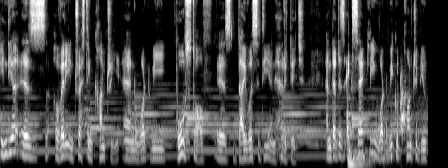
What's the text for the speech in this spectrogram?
India is a very interesting country, and what we boast of is diversity and heritage. And that is exactly what we could contribute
